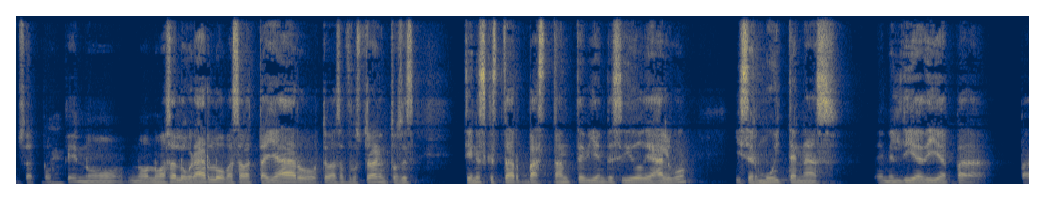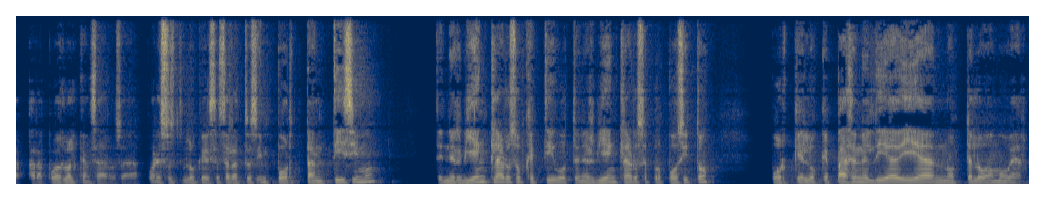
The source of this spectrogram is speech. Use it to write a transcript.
O sea, porque no, no, no vas a lograrlo, vas a batallar o te vas a frustrar. Entonces tienes que estar bastante bien decidido de algo y ser muy tenaz en el día a día para, para poderlo alcanzar. O sea, por eso es lo que decía hace rato, es importantísimo tener bien claro ese objetivo, tener bien claro ese propósito, porque lo que pasa en el día a día no te lo va a mover.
